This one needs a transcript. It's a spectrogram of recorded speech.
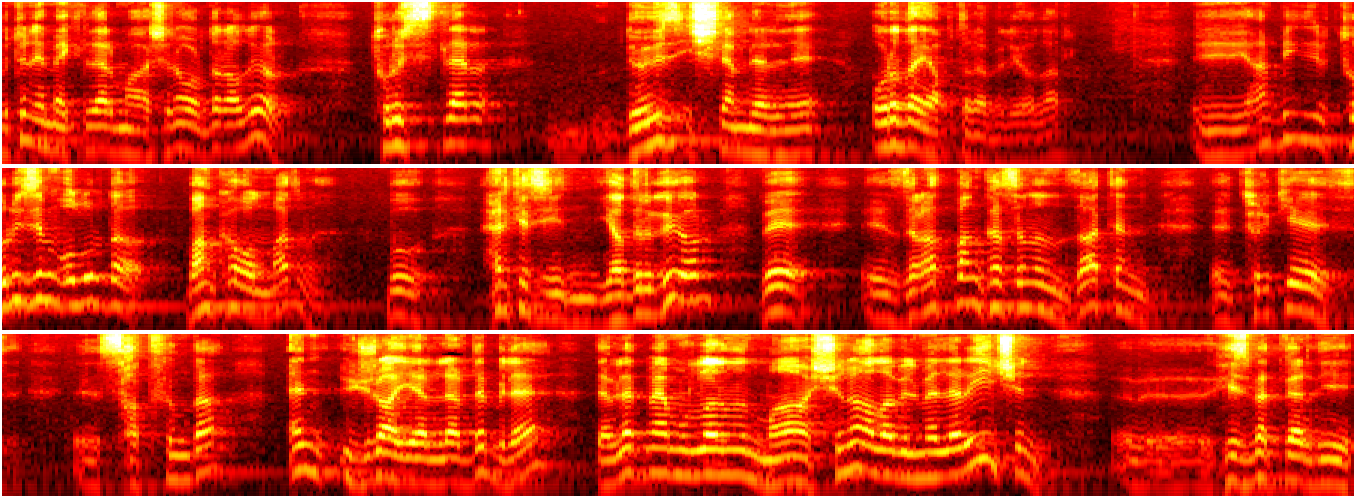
bütün emekliler maaşını oradan alıyor. Turistler döviz işlemlerini orada yaptırabiliyorlar. Ee, yani bir turizm olur da banka olmaz mı? Bu herkesin yadırgıyor ve e, Ziraat Bankası'nın zaten e, Türkiye e, satında en ücra yerlerde bile devlet memurlarının maaşını alabilmeleri için e, hizmet verdiği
